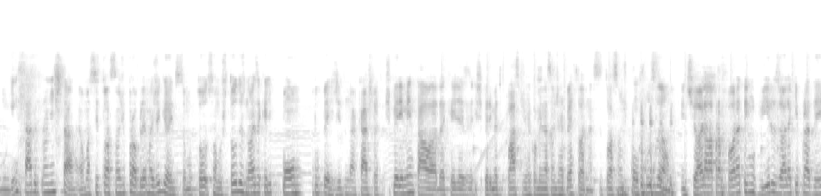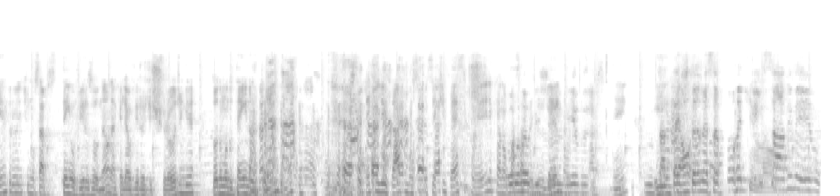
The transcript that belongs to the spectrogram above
Ninguém sabe pra onde está. É uma situação de problema gigante. Somos, to- somos todos nós aquele pombo perdido na caixa experimental, lá, daquele experimento clássico de recomendação de repertório, né? Situação de confusão. A gente olha lá pra fora, tem um vírus, olha aqui pra dentro, a gente não sabe se tem o vírus ou não, né? Que ele é o vírus de Schrödinger. Todo mundo tem e não tem, né? Você tem que lidar como se você tivesse com ele pra não Porra, passar pra ninguém. é não mesmo. Não tá então- testando essa porra, ninguém sabe mesmo.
